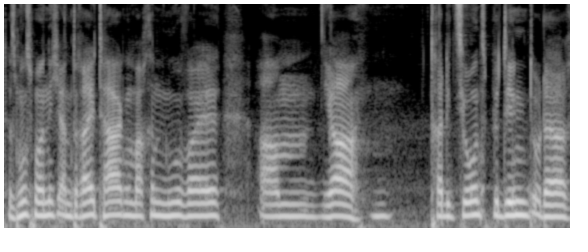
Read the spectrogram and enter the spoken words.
Das muss man nicht an drei Tagen machen, nur weil, ähm, ja, traditionsbedingt oder,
